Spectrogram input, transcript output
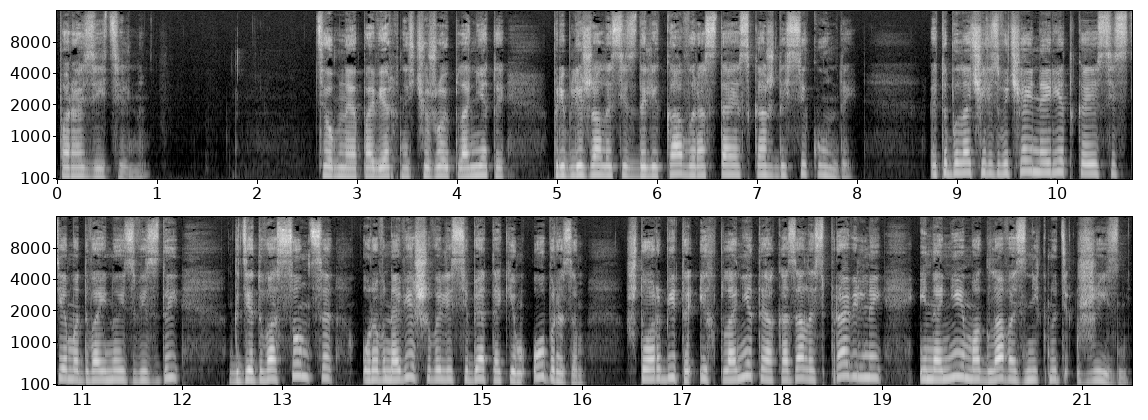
поразительным. Темная поверхность чужой планеты приближалась издалека, вырастая с каждой секундой. Это была чрезвычайно редкая система двойной звезды, где два Солнца уравновешивали себя таким образом – что орбита их планеты оказалась правильной и на ней могла возникнуть жизнь.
